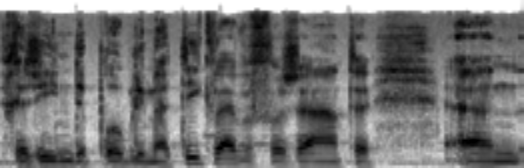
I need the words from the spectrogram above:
Gezien de problematiek waar we voor zaten. En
